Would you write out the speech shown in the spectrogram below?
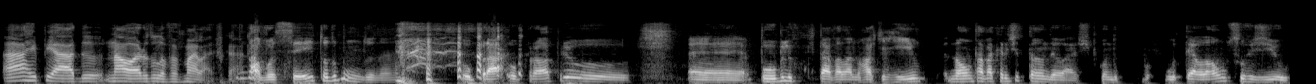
arrepiado na hora do Love of My Life, cara. Não, você e todo mundo, né? o, pra- o próprio é, público que estava lá no Rock in Rio não estava acreditando, eu acho. Quando o telão surgiu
